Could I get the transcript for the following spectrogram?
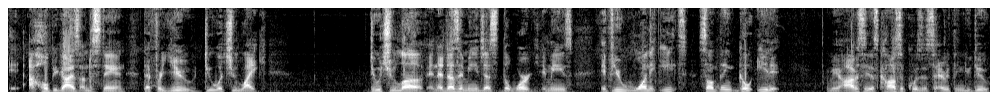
it, I hope you guys understand that for you, do what you like, do what you love, and that doesn't mean just the work. It means if you want to eat something, go eat it. I mean, obviously, there's consequences to everything you do,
